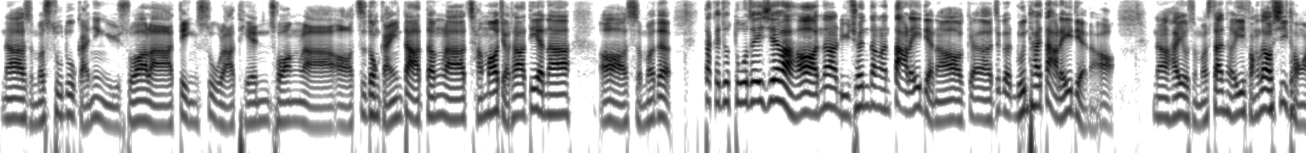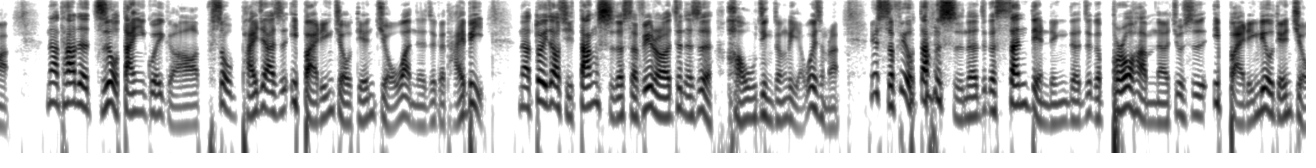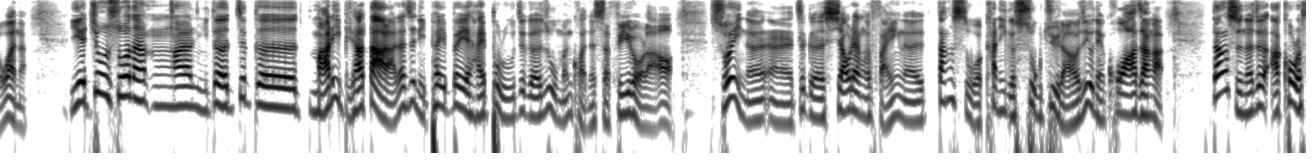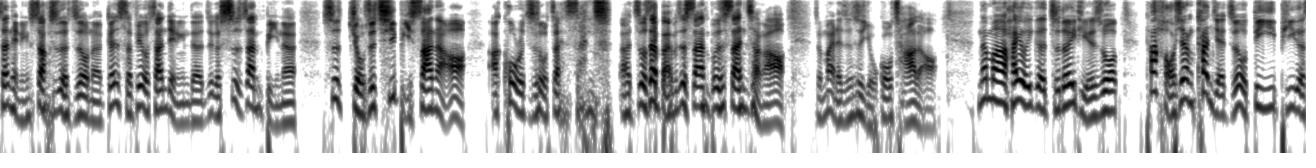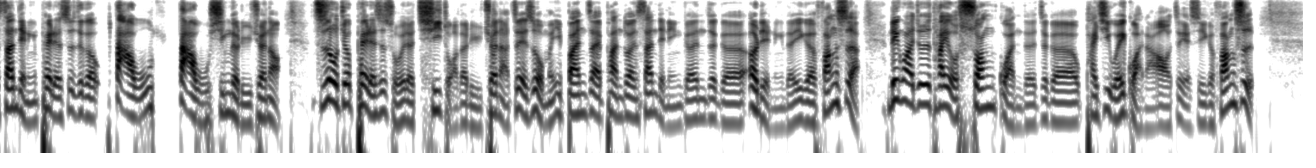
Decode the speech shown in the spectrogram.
那什么速度感应雨刷啦、定速啦、天窗啦、啊自动感应大灯啦、长毛脚踏垫呐啊什么的，大概就多这一些吧啊。那铝圈当然大了一点了啊，呃这个轮胎大了一点了啊。那还有什么三合一防盗系统啊？那它的只有单一规格啊，售牌价是一百零九点九万的这个台币。那对照起当时的 s a f i r o 真的是毫无竞争力啊。为什么呢？因为 s a f i r o 当时呢这个三点零的这个 Brohm 呢就是一百零六点九万呢、也就是说呢，嗯啊，你的这个马力比它大了，但是你配备还不如这个入门款的 s a f i r o 了哦，所以呢，呃，这个销量的反应呢，当时我看一个数据了，我是有点夸张啊。当时呢，这个 Accord 三点零上市了之后呢，跟 s a f i r 三点零的这个市占比呢是九十七比三啊啊，Accord 只有占三成啊，只有占百分之三，不是三成啊，这卖的真是有够差的啊。那么还有一个值得一提的是说，它好像看起来只有第一批的三点零配的是这个大五大五星的铝圈哦，之后就配的是所谓的七爪的铝圈啊，这也是我们一般在判断三点零跟这个二点零的一个方式啊。另外就是它有双管的这个排气尾管啊，哦，这也是一个方式。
